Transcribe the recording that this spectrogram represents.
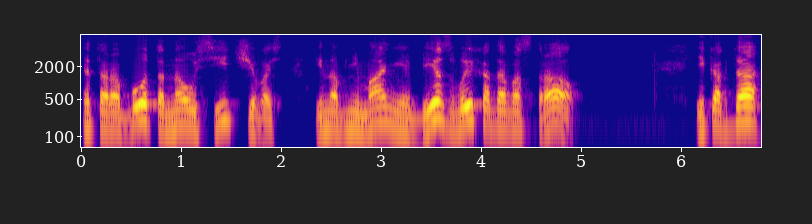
это работа на усидчивость и на внимание без выхода в астрал. И когда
